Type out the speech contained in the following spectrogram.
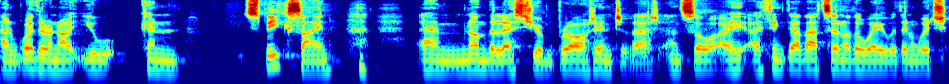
And whether or not you can speak sign, um, nonetheless, you're brought into that. And so I, I, think that that's another way within which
